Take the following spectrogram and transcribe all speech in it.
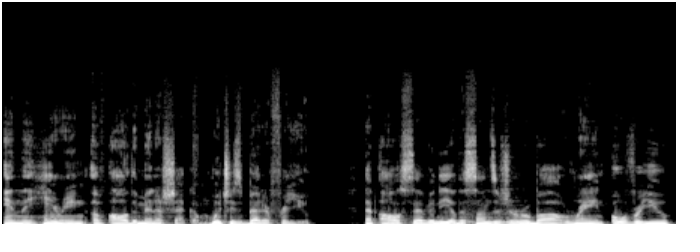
in the hearing of all the men of Shechem, which is better for you, that all 70 of the sons of Jerubbaal reign over you,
